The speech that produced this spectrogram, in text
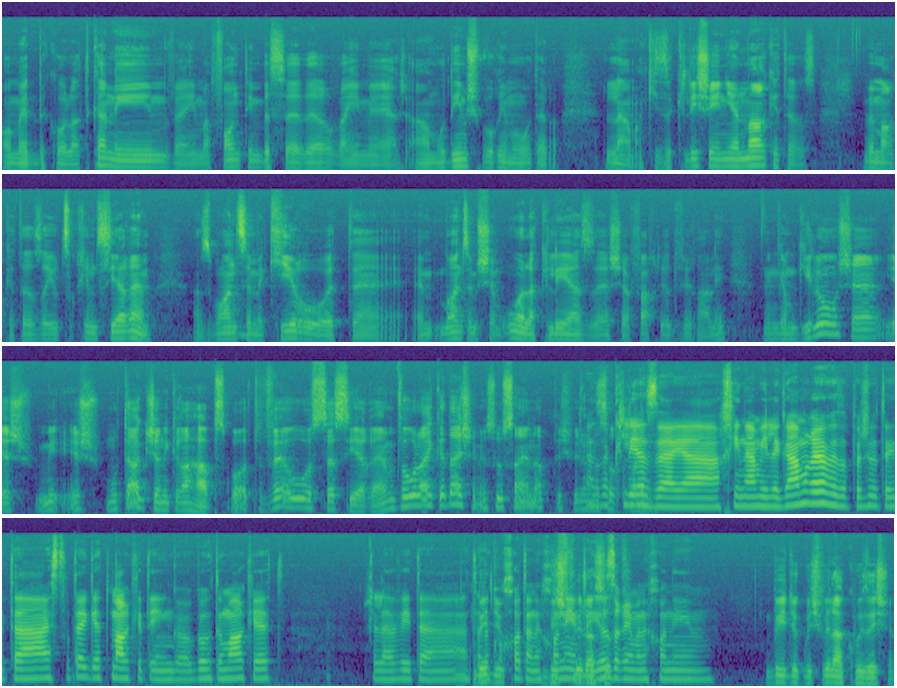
עומד בכל התקנים, והאם הפונטים בסדר, והאם uh, העמודים שבורים או whatever. למה? כי זה כלי שעניין marketers, ו-marketers היו צריכים CRM. אז once הם הכירו את, uh, once הם שמעו על הכלי הזה שהפך להיות ויראלי, הם גם גילו שיש מותג שנקרא HubSpot, והוא עושה CRM, ואולי כדאי שהם יעשו sign-up בשביל לנסות... אז הכלי הזה היה חינמי לגמרי, וזו פשוט הייתה אסטרטגיית marketing, או go to market, של להביא את הלקוחות הנכונים, את היוזרים הנכונים. בדיוק, בשביל האקוויזישן.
